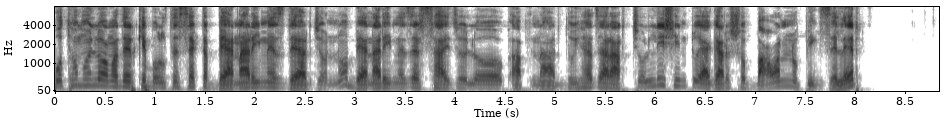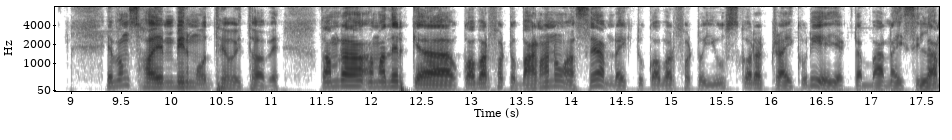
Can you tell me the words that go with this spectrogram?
প্রথম হলো আমাদেরকে বলতেছে একটা ব্যানার ইমেজ দেওয়ার জন্য। ব্যানার ইমেজের সাইজ হলো আপনার দুই হাজার আটচল্লিশ ইন্টু এগারোশো বাউান্ন পিক্সেলের এবং ছয় এমবির মধ্যে হইতে হবে। তো আমরা আমাদের কভার ফটো বানানো আছে। আমরা একটু কভার ফটো ইউজ করার ট্রাই করি। এই একটা বানাইছিলাম।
